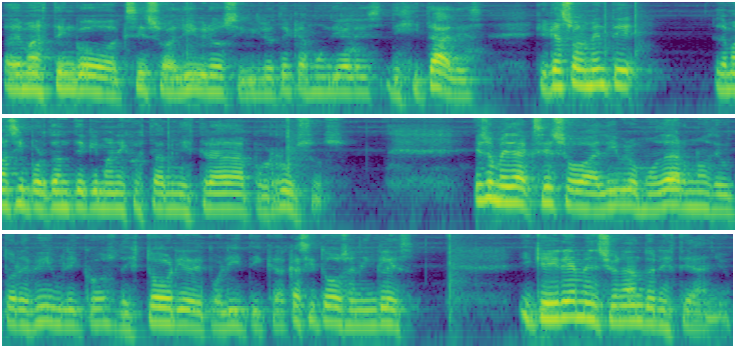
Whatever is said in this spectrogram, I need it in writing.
Además tengo acceso a libros y bibliotecas mundiales digitales que casualmente la más importante que manejo está administrada por rusos. Eso me da acceso a libros modernos de autores bíblicos, de historia, de política, casi todos en inglés, y que iré mencionando en este año.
